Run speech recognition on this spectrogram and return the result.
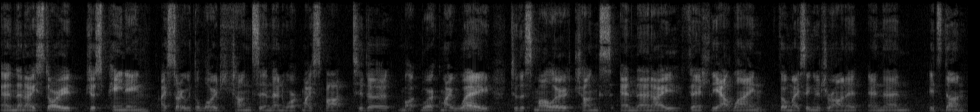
And then I start just painting. I start with the large chunks and then work my spot to the work my way to the smaller chunks. And then I finish the outline, throw my signature on it, and then it's done.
